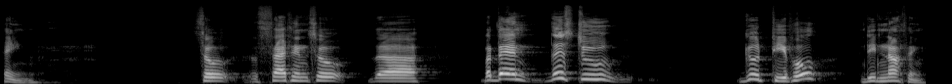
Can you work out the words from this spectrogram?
thing. So certain, so the, but then these two good people did nothing.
